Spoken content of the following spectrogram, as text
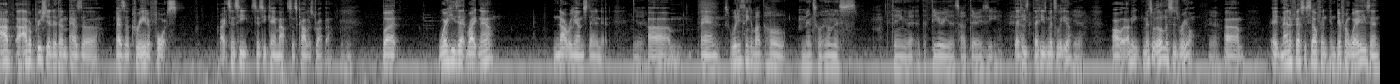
I've I've appreciated him as a as a creative force, right? Since he since he came out, since college dropout, Mhm. but where he's at right now, not really understanding that. Yeah. Um, and So what do you think about the whole mental illness thing that the theory that's out there? Is he that he's that he's mentally ill. Yeah. Oh, I mean, mental illness is real. Yeah. um, it manifests itself in, in different ways and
